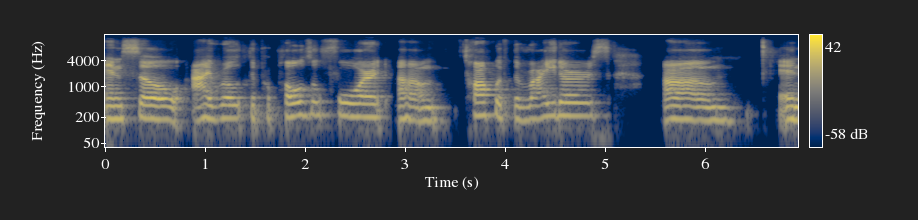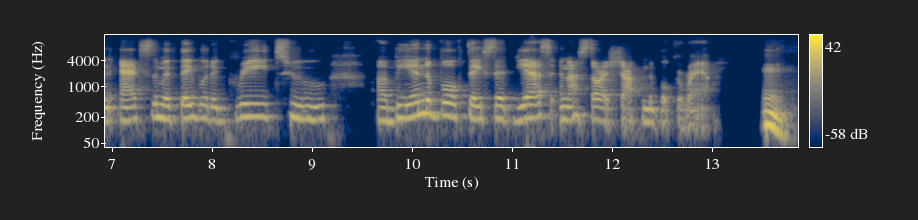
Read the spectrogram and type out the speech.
And so i wrote the proposal for it um, talked with the writers um, and asked them if they would agree to uh, be in the book. They said yes, and I started shopping the book around. Mm.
